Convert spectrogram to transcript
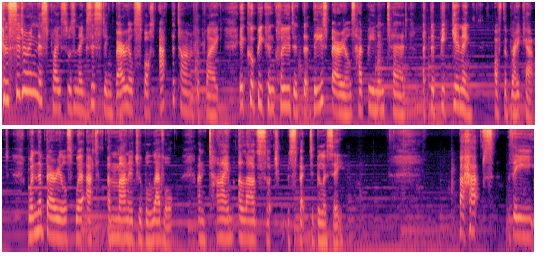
Considering this place was an existing burial spot at the time of the plague, it could be concluded that these burials had been interred at the beginning of the breakout, when the burials were at a manageable level and time allowed such respectability. Perhaps the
